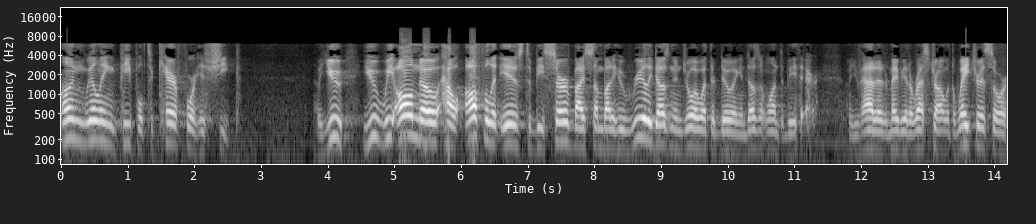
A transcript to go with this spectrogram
unwilling people to care for his sheep. You, you, we all know how awful it is to be served by somebody who really doesn't enjoy what they're doing and doesn't want to be there. You've had it maybe at a restaurant with a waitress or,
